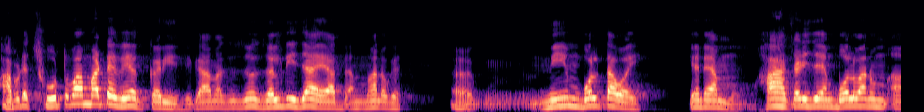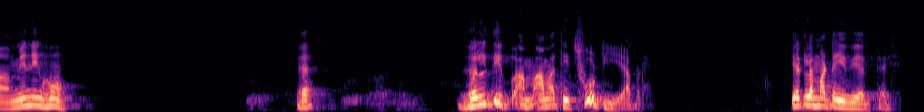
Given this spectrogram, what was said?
આપણે છૂટવા માટે વેગ કરીએ છીએ કે આમાં જો જલ્દી જાય, આ માનો કે નિયમ બોલતા હોય, એને આમ હા ચડી જાય એમ બોલવાનું મિનિંગ શું? હે? જલ્દી આમ આમાંથી છૂટીએ આપણે. એટલા માટે એ વેગ થાય છે.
